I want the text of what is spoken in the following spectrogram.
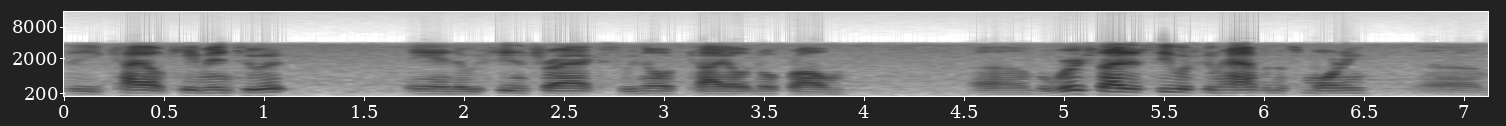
the coyote came into it, and we've seen the tracks. We know it's coyote, no problem. Um, but we're excited to see what's going to happen this morning. Um,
